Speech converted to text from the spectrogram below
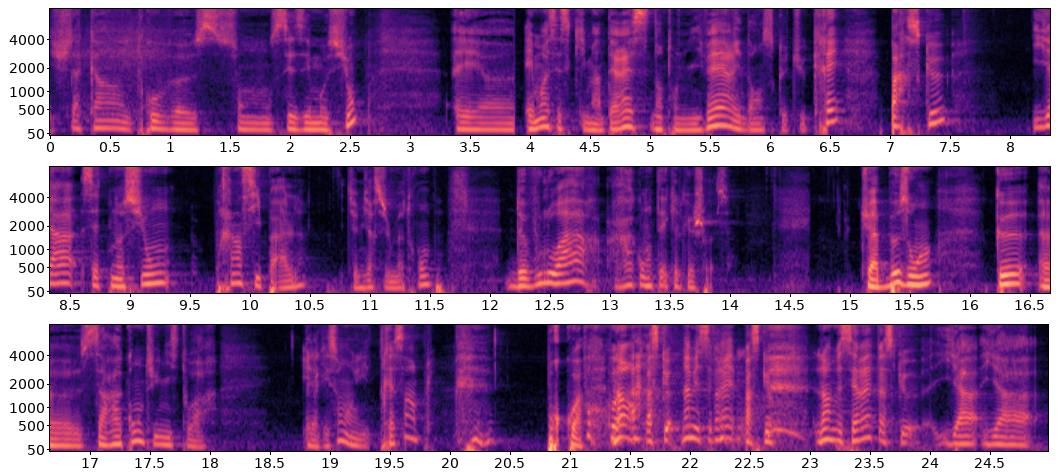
chacun y trouve euh, son, ses émotions. Et, euh, et moi, c'est ce qui m'intéresse dans ton univers et dans ce que tu crées, parce que il y a cette notion principale, tu vas me dire si je me trompe, de vouloir raconter quelque chose. Tu as besoin que ça raconte une histoire. Et la question est très simple. Pourquoi, Pourquoi? Non, parce que non mais c'est vrai parce que non mais c'est vrai parce que il y a, y a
